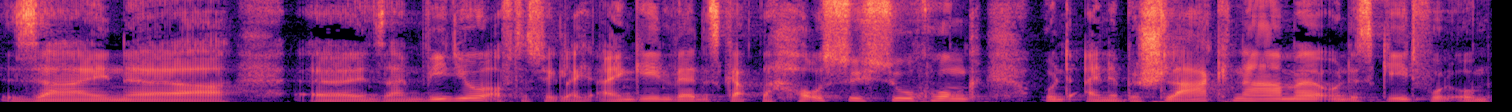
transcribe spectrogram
seiner, äh, in seinem Video, auf das wir gleich eingehen werden. Es gab eine Hausdurchsuchung und eine Beschlagnahme und es geht wohl um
